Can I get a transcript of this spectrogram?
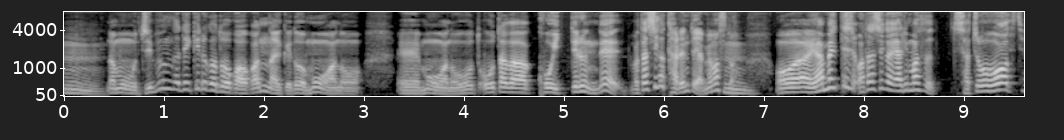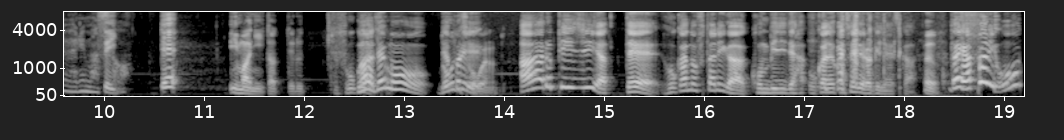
うん。だもう自分ができるかどうか分かんないけどもうあの、えーもうあの太太田がこう言ってるんで私がタレント辞めますと、うん。おいやめて私がやります。社長をっ社長やりますて言とって今に至ってるってすごくなまあでもやっぱり RPG やって他の2人がコンビニでお金を稼いでるわけじゃないですか。う んだからやっぱり太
